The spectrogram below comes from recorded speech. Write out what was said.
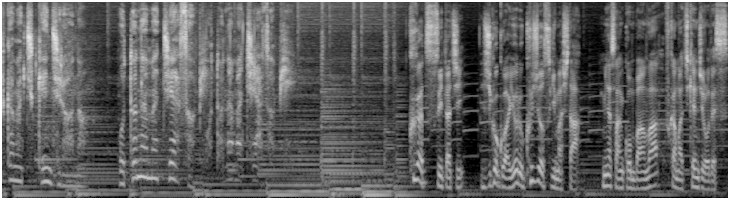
深町健次郎の大人町遊び。大人町遊び。9月1日時刻は夜9時を過ぎました。皆さんこんばんは深町健次郎です。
